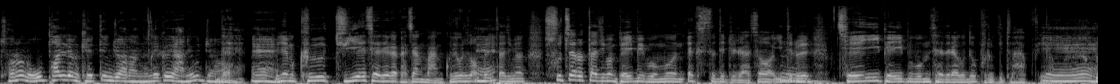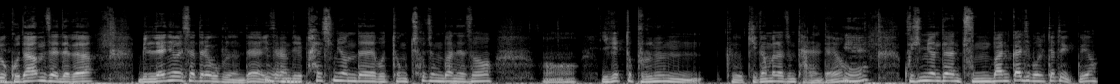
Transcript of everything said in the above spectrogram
저는 58년 개띠인 줄 알았는데 그게 아니군요. 네. 예. 왜냐하면 그 뒤에 세대가 가장 많고요. 그래서 엄밀히 네. 따지면 숫자로 따지면 베이비 붐은 X들이라서 이들을 음. 제2 베이비 붐 세대라고도 부르기도 하고요. 예. 그리고 그 다음 세대가 밀레니얼 세대라고 부르는데 이 음. 사람들이 80년대 보통 초중반에서 어 이게 또 부르는 그 기간마다 좀 다른데요. 예. 90년대 한 중반까지 볼 때도 있고요.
